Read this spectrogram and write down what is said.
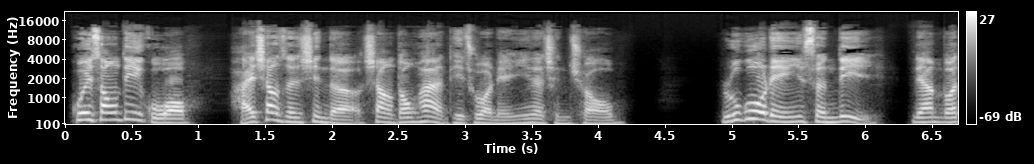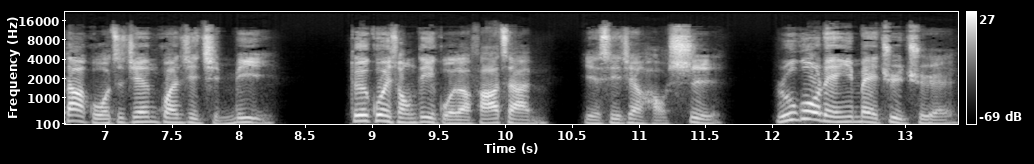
贵商帝国还象征性的向东汉提出了联姻的请求。如果联姻顺利，两个大国之间关系紧密，对贵商帝国的发展也是一件好事。如果联姻被拒绝，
